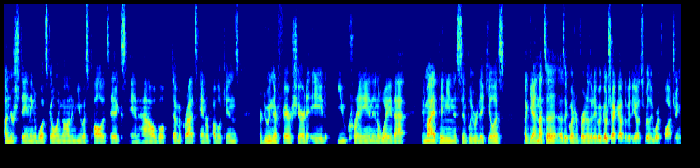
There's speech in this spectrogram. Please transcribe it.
understanding of what's going on in U.S. politics and how both Democrats and Republicans are doing their fair share to aid Ukraine in a way that, in my opinion, is simply ridiculous. Again, that's a that's a question for another day, but go check out the video. It's really worth watching.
